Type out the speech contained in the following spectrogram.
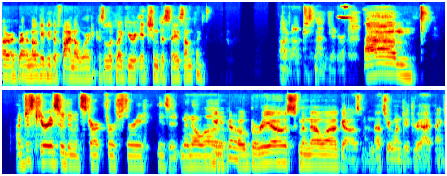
All right, Brennan, I'll give you the final word because it looked like you were itching to say something. Oh no, just not in general. Um, I'm just curious who they would start first three. Is it Manoah? You're gonna go Berrios, Manoah, Gausman. That's your one, two, three, I think.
